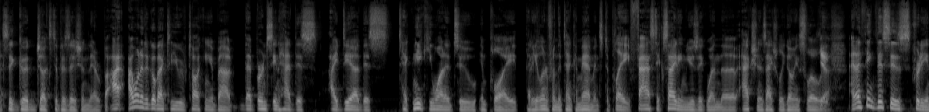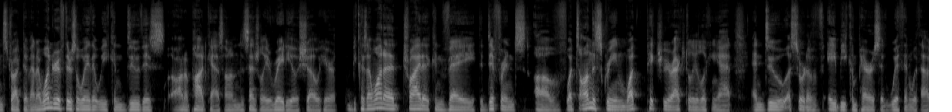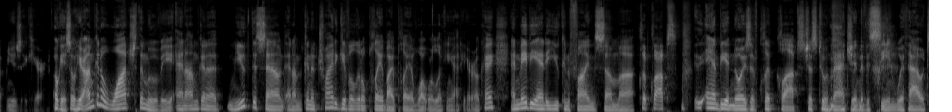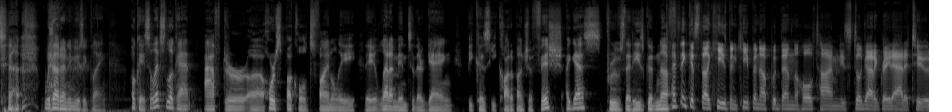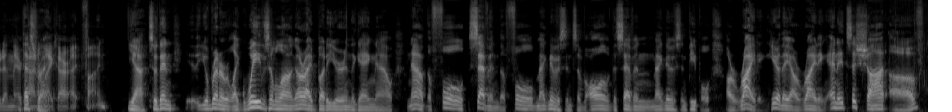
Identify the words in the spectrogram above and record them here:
That's a good juxtaposition there. But I, I wanted to go back to you were talking about that Bernstein had this idea, this technique he wanted to employ that he learned from the Ten Commandments to play fast, exciting music when the action is actually going slowly. Yeah. And I think this is pretty instructive. And I wonder if there's a way that we can do this on a podcast, on essentially a radio show here, because I want to try to convey the difference of what's on the screen, what picture you're actually looking at, and do a sort of A B comparison with and without music here. Okay, so here I'm going to watch the movie and I'm going to mute the sound and I'm going to try to give a little play by play of what we're looking at here, okay? And maybe, Andy, you can find some uh, Clip clops. ambient noise of clip clops just to imagine the scene without uh, without any music playing. Okay, so let's look at after uh, Horst Buchholz finally they let him into their gang because he caught a bunch of fish. I guess proves that he's good enough. I think it's like he's been keeping up with them the whole time, and he's still got a great attitude, and they're kind of right. like, "All right, fine." Yeah. So then Yul Brynner like waves him along. All right, buddy, you're in the gang now. Now the full seven, the full magnificence of all of the seven magnificent people are riding. Here they are riding. And it's a shot of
